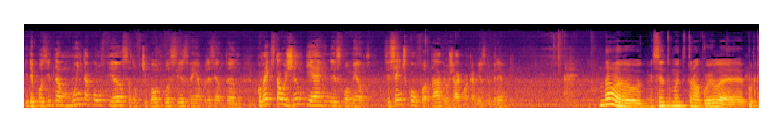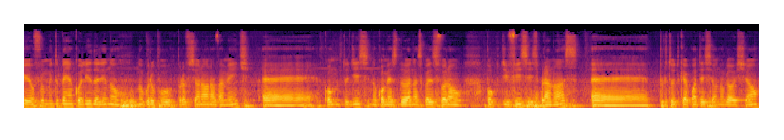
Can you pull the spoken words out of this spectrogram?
e deposita muita confiança no futebol que vocês vêm apresentando. Como é que está o Jean-Pierre nesse momento? Se sente confortável já com a camisa do Grêmio? Não, eu me sinto muito tranquilo, é, porque eu fui muito bem acolhido ali no, no grupo profissional novamente. É, como tu disse, no começo do ano as coisas foram um pouco difíceis para nós, é, por tudo que aconteceu no gauchão.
